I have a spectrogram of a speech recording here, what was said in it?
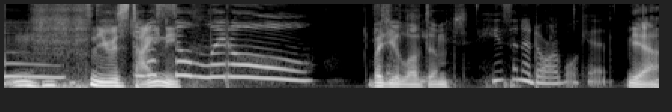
he was He tiny, was so little. but you So loved him. He's an adorable kid. Yeah.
